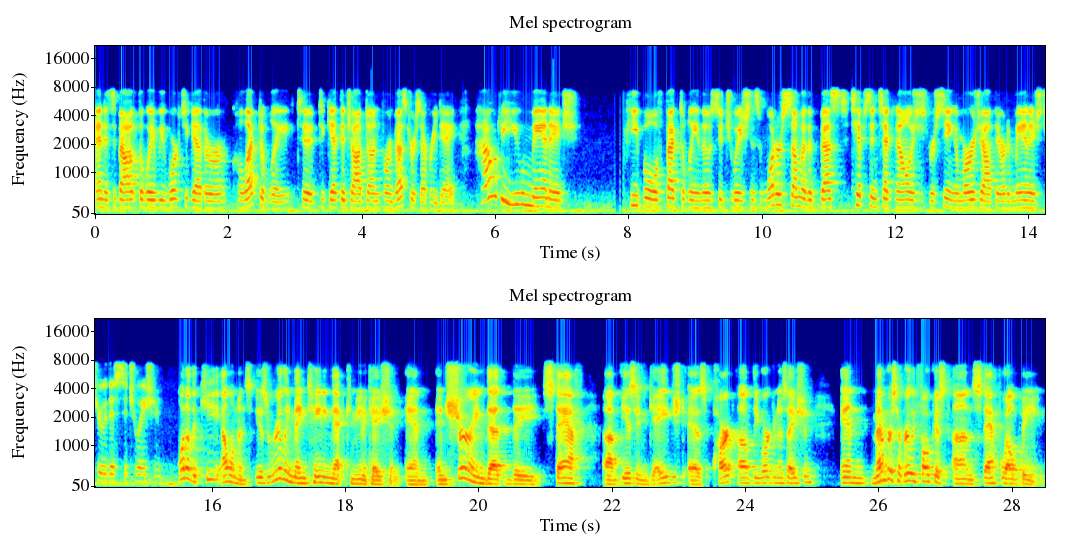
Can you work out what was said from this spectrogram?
And it's about the way we work together collectively to, to get the job done for investors every day. How do you manage people effectively in those situations? And what are some of the best tips and technologies we're seeing emerge out there to manage through this situation? One of the key elements is really maintaining that communication and ensuring that the staff um, is engaged as part of the organization. And members have really focused on staff well being,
